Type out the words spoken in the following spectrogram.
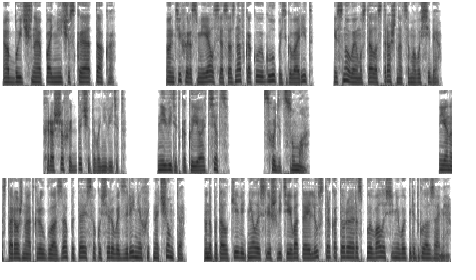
«Обычная паническая атака». Он тихо рассмеялся, осознав, какую глупость говорит, и снова ему стало страшно от самого себя. Хорошо, хоть дочь этого не видит. Не видит, как ее отец сходит с ума. Я осторожно открыл глаза, пытаясь сфокусировать зрение хоть на чем то но на потолке виднелась лишь витиеватая люстра, которая расплывалась у него перед глазами.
